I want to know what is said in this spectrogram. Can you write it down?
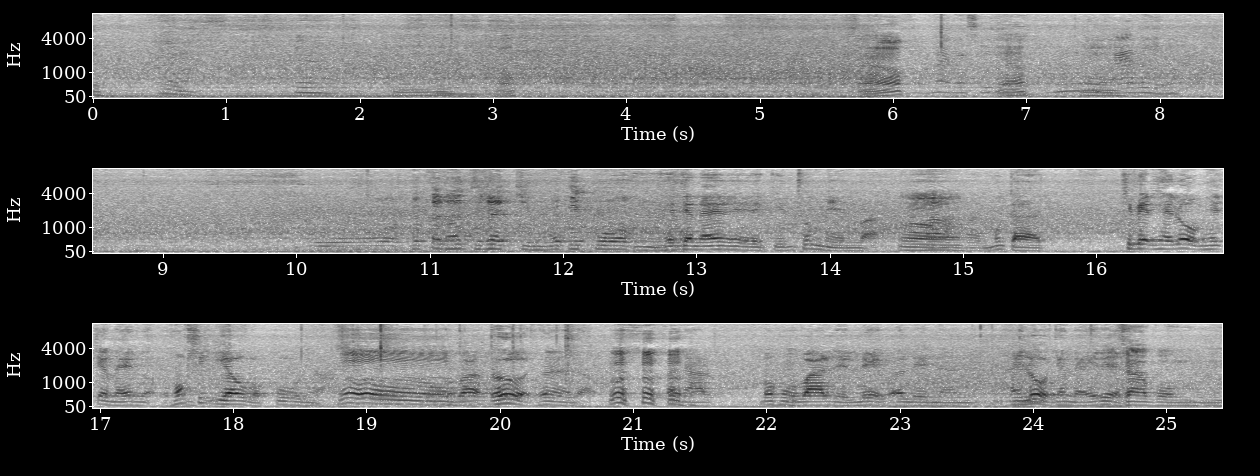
อืมเอามาเลยสิเนาะอืมหาไปเห็นโอ้เป็ตอนนั้นจะได้กินวัติโกอืมเฮ็ดจังได๋ได้กินชุ่มเนียนว่ะเอออ่ามึงก็ชีวิตไฮโลมเฮ็ดจังได๋ฮอกซี่เอียวบอกปูน่ะเออว่าเออเท่านั้นแหละขนาดบ่ฮู้ว่าเล่นเลขเอาเล่นนั้นไฮโลจังไดเด้ครับผมอื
